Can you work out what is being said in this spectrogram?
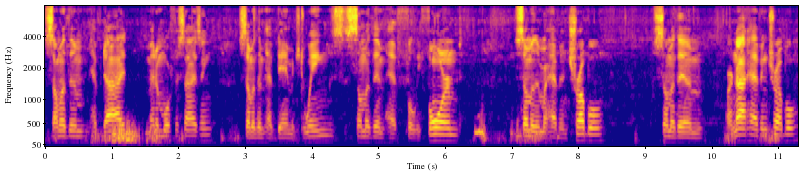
Some of them have died metamorphosizing, some of them have damaged wings, some of them have fully formed, some of them are having trouble, some of them are not having trouble.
